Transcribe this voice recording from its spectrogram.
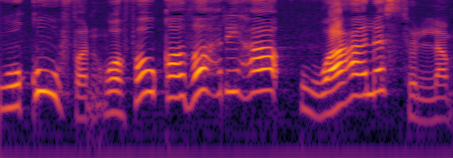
وقوفا وفوق ظهرها وعلى السلم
